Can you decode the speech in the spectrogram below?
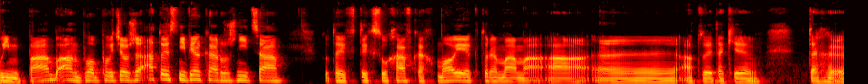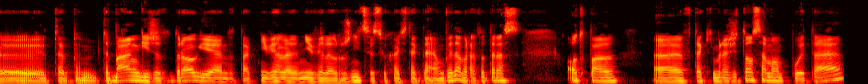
Wimpa, bo on powiedział, że a to jest niewielka różnica tutaj w tych słuchawkach moje, które mam, a, a tutaj takie te, te, te bangi, że to drogie, no tak niewiele, niewiele różnicy słychać i tak dalej. Mówię, dobra, to teraz odpal w takim razie tą samą płytę,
